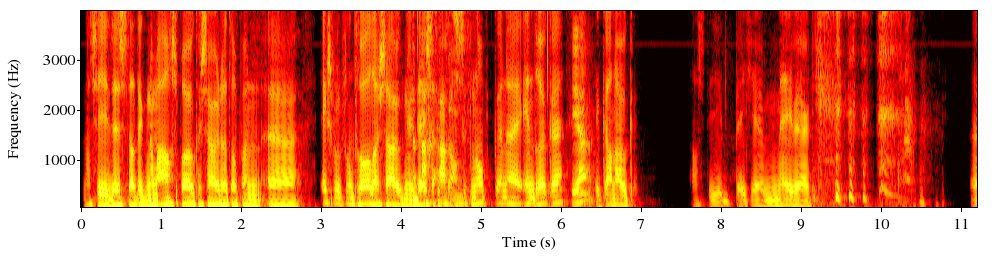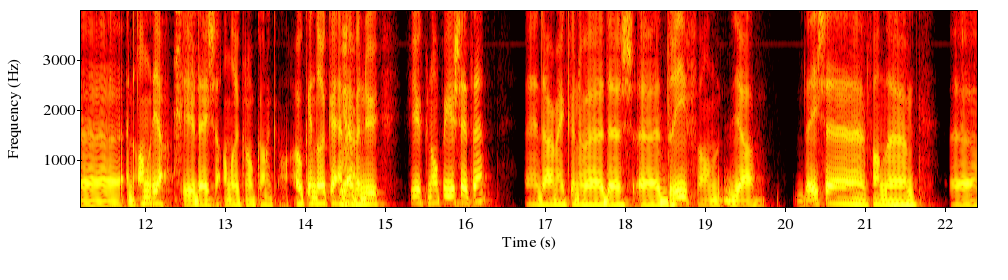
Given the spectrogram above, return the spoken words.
Dan zie je dus dat ik normaal gesproken zou dat op een eh, Xbox controller zou ik nu De deze achterkant. achterste knop kunnen indrukken. Ja? Ik kan ook, als die een beetje meewerkt, eh, een ander, ja, hier deze andere knop kan ik ook indrukken. En Ja. we hebben nu vier knoppen hier zitten. En daarmee kunnen we dus eh, drie van, ja, deze van de, eh,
